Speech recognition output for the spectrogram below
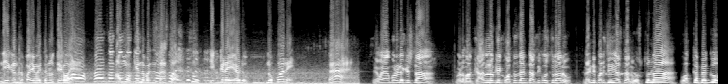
నీకంత భయం అయితే నువ్వు దిగవా. అమ్మో కింద పడితే చేస్తావు. ఇక్కడే ఏడు. నువ్వు పోనీ. ఆ. ఏమయ్యా మురళీకృష్ణ? ఇవాళ మా కాలంలోకి కొత్త జంట అద్దెకొస్తున్నారు. రండి పరిచయం చేస్తాను. వస్తున్నా ఒక్క పెగ్గు.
